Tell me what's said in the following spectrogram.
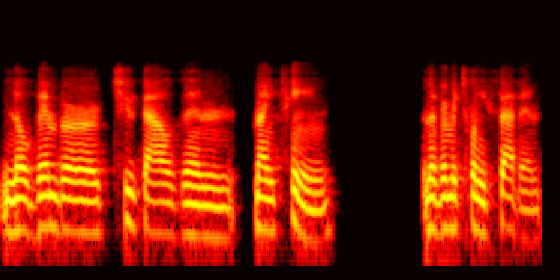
November 2019, November 27th,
